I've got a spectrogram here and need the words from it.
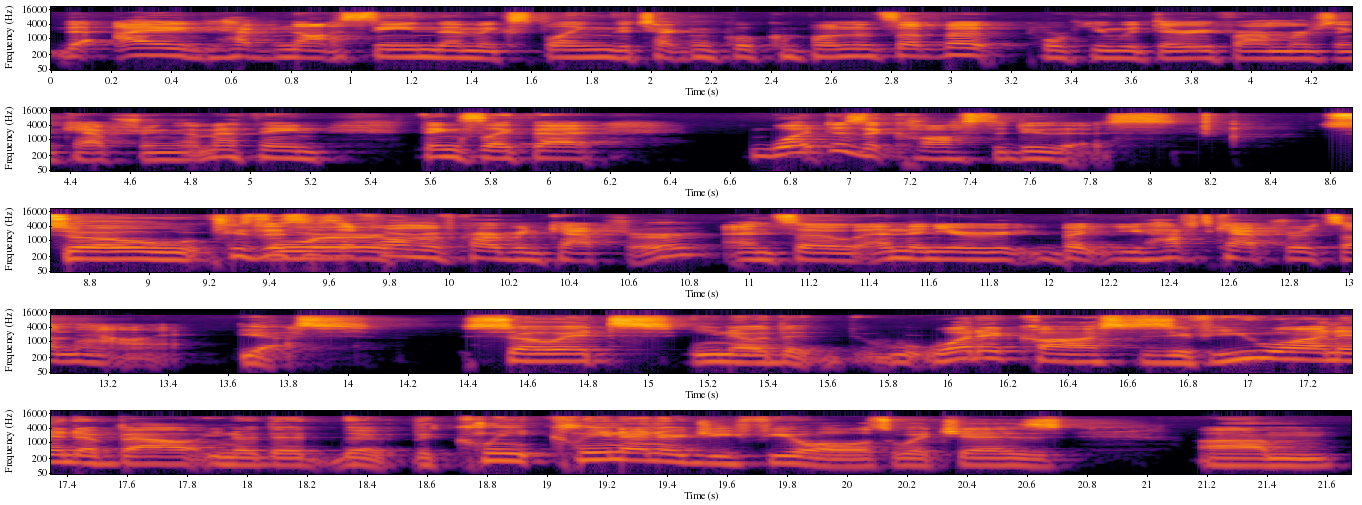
that i have not seen them explain the technical components of it working with dairy farmers and capturing that methane things like that. What does it cost to do this so because this is a form of carbon capture, and so and then you're but you have to capture it somehow. Yes. So it's you know the what it costs is if you wanted about you know the the, the clean clean energy fuels, which is um,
